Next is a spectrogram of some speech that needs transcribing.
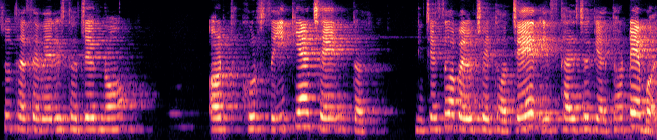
શું થશે? વેર ઇઝ ધ ચેરનો અર્થ ખુરશી ક્યાં છે? તો નીચે શું આપેલું છે? ધ ચેર ઇઝ ખાલી જગ્યા the table.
